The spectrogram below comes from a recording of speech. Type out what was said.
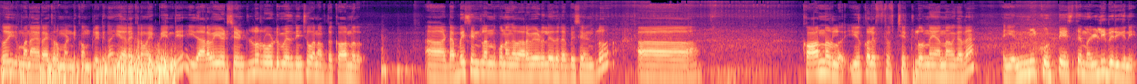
సో ఇది మన ఎకరం అండి కంప్లీట్గా ఈ ఎకరం అయిపోయింది. ఇది అరవై ఏడు సెంట్లు రోడ్డు మీద నుంచి వన్ ఆఫ్ ద కార్నర్ డెబ్బై సెంట్లు అనుకున్నాం కదా అరవై ఏడు లేదా డెబ్బై సెంట్లు. కార్నర్లో యూకలిఫ్టస్ చెట్లు ఉన్నాయి అన్నాను కదా అవన్నీ కొట్టేస్తే మళ్ళీ పెరిగినాయి.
